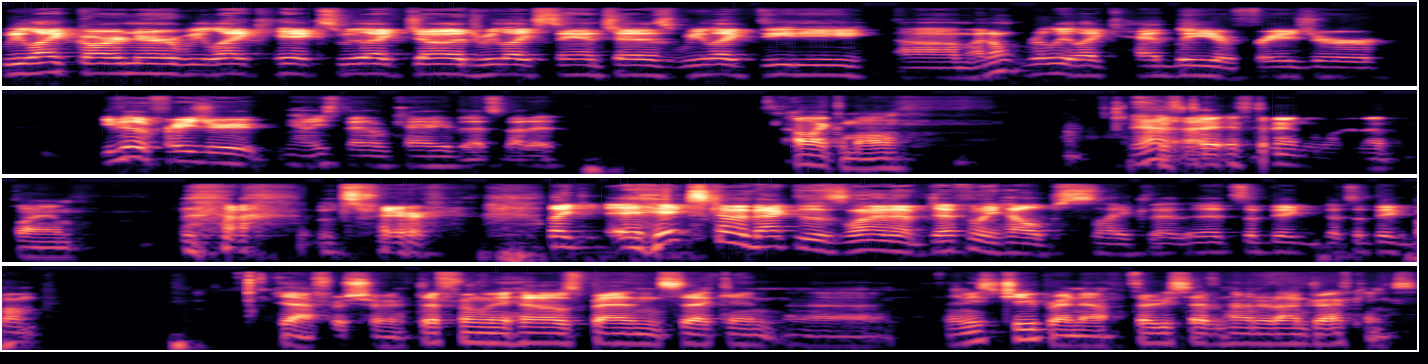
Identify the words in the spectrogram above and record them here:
We like Gardner. We like Hicks. We like Judge. We like Sanchez. We like Didi. Um, I don't really like Headley or Frazier. Even though Frazier, you know, he's been okay, but that's about it. I like them all. Yeah, if, they're, if they're in the lineup, play them. that's fair. Like uh, Hicks coming back to this lineup definitely helps. Like that, that's a big that's a big bump. Yeah, for sure. Definitely helps batting second. Uh, and he's cheap right now 3700 on DraftKings.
